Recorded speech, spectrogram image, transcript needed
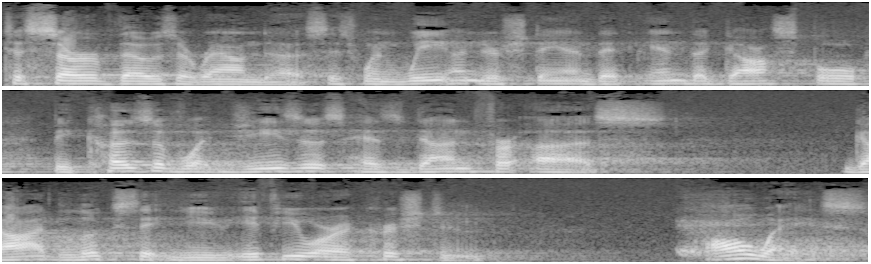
to serve those around us is when we understand that in the gospel, because of what Jesus has done for us, God looks at you, if you are a Christian, always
